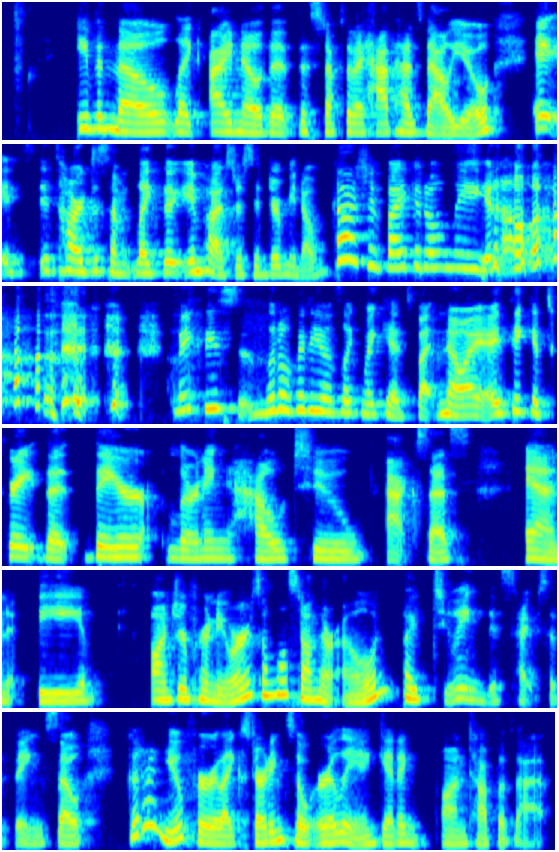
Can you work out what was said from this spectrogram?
even though like I know that the stuff that I have has value, it, it's it's hard to some like the imposter syndrome, you know, gosh, if I could only, you know, make these little videos like my kids. But no, I, I think it's great that they're learning how to access and be entrepreneurs almost on their own by doing these types of things. So good on you for like starting so early and getting on top of that.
